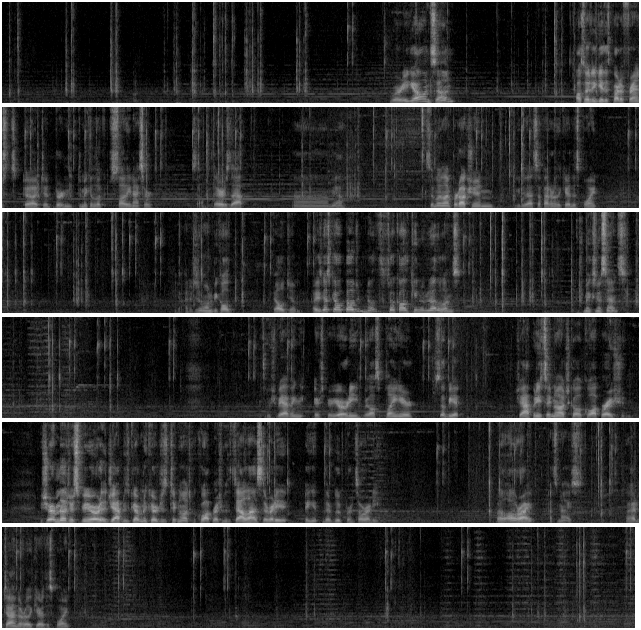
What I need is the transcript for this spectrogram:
Where are you going, son? Also, I did give this part of France uh, to Britain to make it look slightly nicer. So, there's that. Um, yeah. Assembly line production. You can do that stuff. I don't really care at this point. Yeah, I just don't want to be called Belgium. Are these guys called Belgium? No, it's still called the Kingdom of the Netherlands. Which makes no sense. We should be having air superiority. We lost a plane here. So be it. Japanese technological cooperation. To ensure military superiority, the Japanese government encourages technological cooperation with its allies. They're ready their blueprints already. Well, alright. That's nice. Ahead of time, don't really care at this point.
